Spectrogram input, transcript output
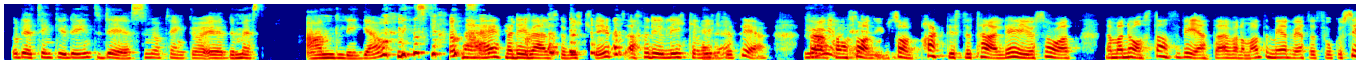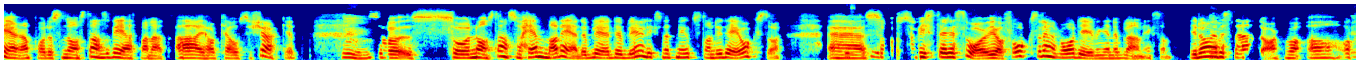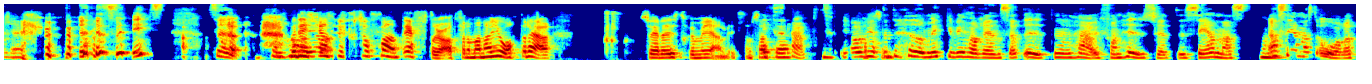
Och det tänker det är inte det som jag tänker är det mest andliga om vi ska Nej, men det är väl så viktigt. Alltså det är lika viktigt det. För, för en sån, sån praktisk detalj, det är ju så att när man någonstans vet, även om man inte medvetet fokuserar på det, så någonstans vet man att ah, jag har kaos i köket. Mm. Så, så någonstans så hämmar det, det blir, det blir liksom ett motstånd i det också. Uh, så, så visst är det så, jag får också den rådgivningen ibland. Liksom. Idag är det städdag, ah, okej. Okay. Precis. Sen, sen Men det jag... känns ju så skönt efteråt, för när man har gjort det där så är det utrymme igen. Liksom. Så Exakt. Det, jag vet inte hur mycket vi har rensat ut nu här från huset senast, mm. ja, senaste året.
